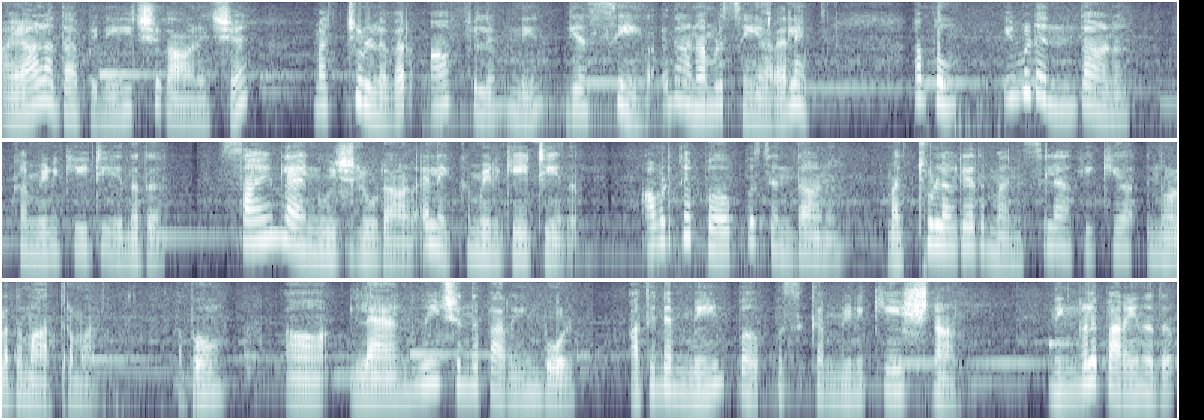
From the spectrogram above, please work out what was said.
അയാൾ അത് അഭിനയിച്ച് കാണിച്ച് മറ്റുള്ളവർ ആ ഫിലിം നെയിം ഗസ് ചെയ്യുക. ഇതാണ് നമ്മൾ ചെയ്യാറ് അല്ലേ? അപ്പോൾ ഇവിടെ എന്താണ് കമ്മ്യൂണിക്കേറ്റ് ചെയ്യുന്നത്? സൈൻ ലാംഗ്വേജിലൂടെയാണ് അല്ലേ കമ്മ്യൂണിക്കേറ്റ് ചെയ്യുന്നത്? അവിടുത്തെ പേർപ്പസ് എന്താണ്? മറ്റുള്ളവരെ അത് മനസ്സിലാക്കിക്കുക എന്നുള്ളത് മാത്രമാണ്. അപ്പോൾ ലാംഗ്വേജ് എന്ന് പറയുമ്പോൾ അതിന്റെ മെയിൻ പേർപ്പസ് കമ്മ്യൂണിക്കേഷനാണ് നിങ്ങൾ പറയുന്നത്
